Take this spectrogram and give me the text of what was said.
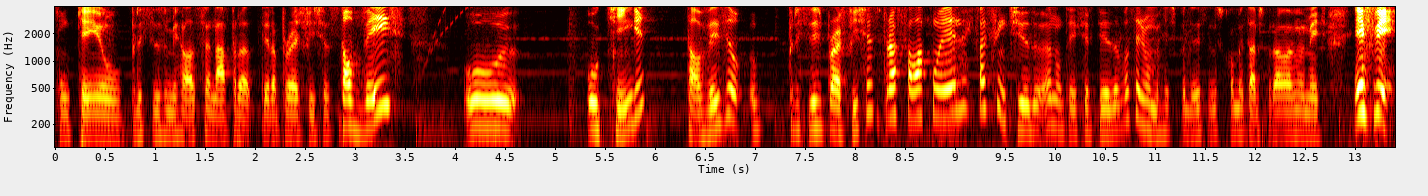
com quem eu preciso me relacionar para ter a Proficiency. Talvez o, o King, talvez eu, eu precise de Proficiency para falar com ele. Faz sentido, eu não tenho certeza. Vocês vão me responder isso nos comentários, provavelmente. Enfim,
